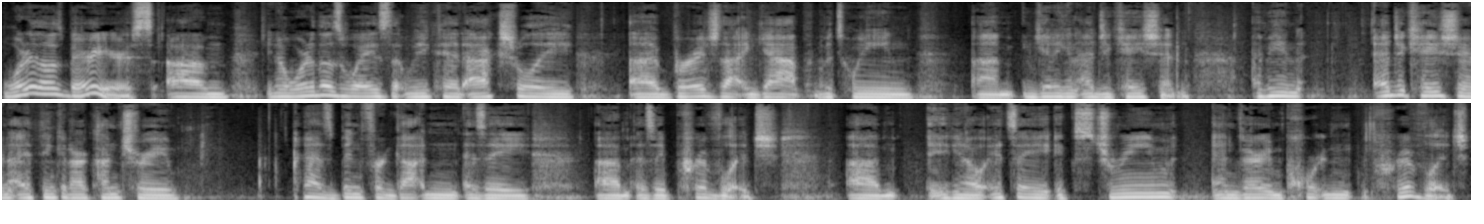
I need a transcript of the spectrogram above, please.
what are those barriers. Um, you know, what are those ways that we could actually uh, bridge that gap between um, getting an education. I mean, education, I think, in our country has been forgotten as a um, as a privilege. Um, you know, it's a extreme and very important privilege.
